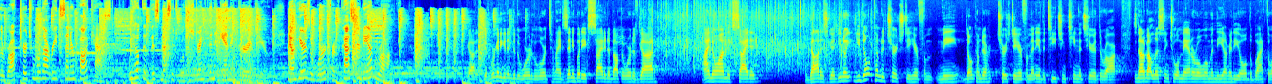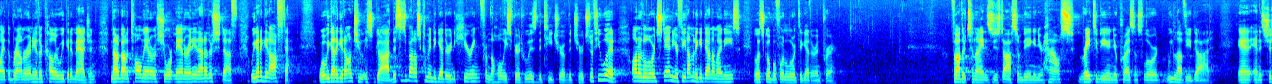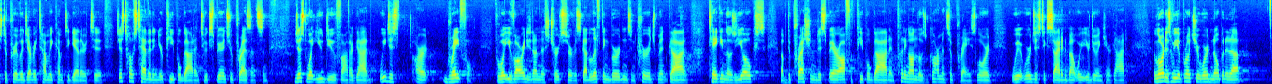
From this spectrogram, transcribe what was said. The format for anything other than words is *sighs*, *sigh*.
The Rock Church and World Outreach Center podcast. We hope that this message will strengthen and encourage you. Now, here's a word from Pastor Dan Roth. God is good. We're going to get into the word of the Lord tonight. Is anybody excited about the word of God? I know I'm excited. God is good. You know, you don't come to church to hear from me. Don't come to church to hear from any of the teaching team that's here at The Rock. It's not about listening to a man or a woman, the young or the old, the black, the white, the brown, or any other color we could imagine. Not about a tall man or a short man or any of that other stuff. We got to get off that. What we got to get onto is God. This is about us coming together and hearing from the Holy Spirit, who is the teacher of the church. So if you would, honor the Lord, stand to your feet. I'm going to get down on my knees, and let's go before the Lord together in prayer. Father, tonight is just awesome being in your house. Great to be in your presence, Lord. We love you, God. And, and it's just a privilege every time we come together to just host heaven and your people, God, and to experience your presence and just what you do, Father God. We just are grateful for what you've already done in this church service, God, lifting burdens, encouragement, God, taking those yokes of depression and despair off of people, God, and putting on those garments of praise, Lord. We're just excited about what you're doing here, God. And Lord, as we approach your word and open it up,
